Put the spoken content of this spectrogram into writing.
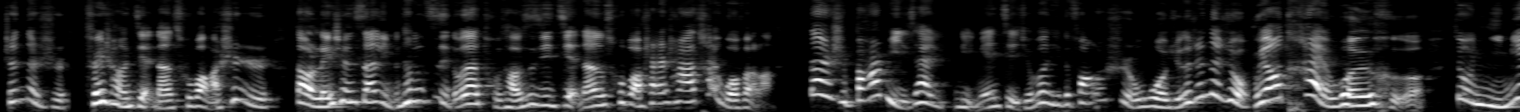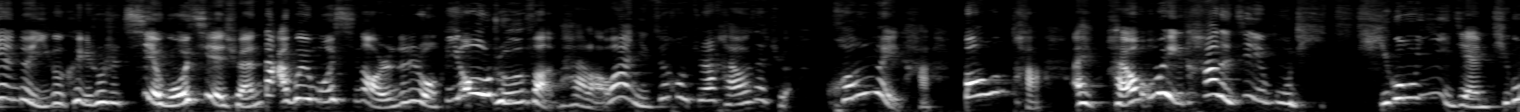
真的是非常简单粗暴啊！甚至到《雷神三》里面，他们自己都在吐槽自己简单的粗暴，杀人杀的太过分了。但是芭比在里面解决问题的方式，我觉得真的就不要太温和。就你面对一个可以说是窃国窃权、大规模洗脑人的这种标准反派了，哇，你最后居然还要再去宽慰他、帮他，哎，还要为他的进一步提提供意见、提供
